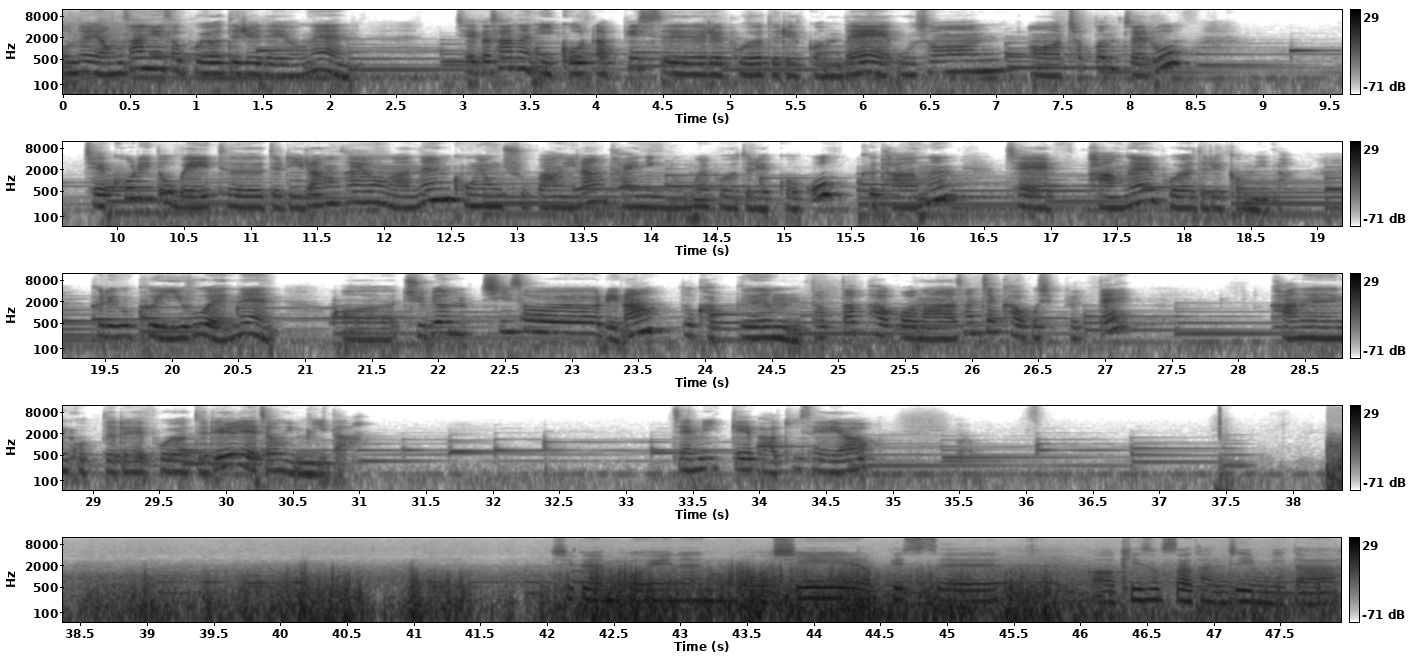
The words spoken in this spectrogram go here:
오늘 영상에서 보여드릴 내용은 제가 사는 이곳 Lappis를 보여드릴 건데 우선 어, 첫 번째로 제 corridor mate들이랑 사용하는 공용 주방이랑 dining room을 보여드릴 거고 그 다음은 제 방을 보여드릴 겁니다. 그리고 그 이후에는 어, 주변 시설이랑 또 가끔 답답하거나 산책하고 싶을 때 가는 곳들을 보여드릴 예정입니다. 재밌게 봐주세요. 지금 보이는 곳이 라피스 어, 기숙사 단지입니다.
